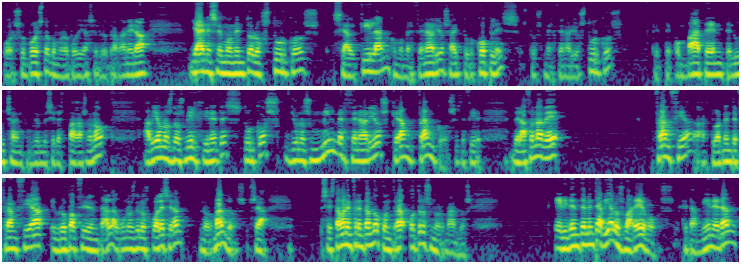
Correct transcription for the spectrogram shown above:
por supuesto, como no podía ser de otra manera, ya en ese momento los turcos se alquilan como mercenarios, hay turcoples, estos mercenarios turcos, que te combaten, te luchan en función de si les pagas o no. Había unos 2.000 jinetes turcos y unos 1.000 mercenarios que eran francos, es decir, de la zona de Francia, actualmente Francia, Europa Occidental, algunos de los cuales eran normandos. O sea, se estaban enfrentando contra otros normandos. Evidentemente había los varegos, que también eran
